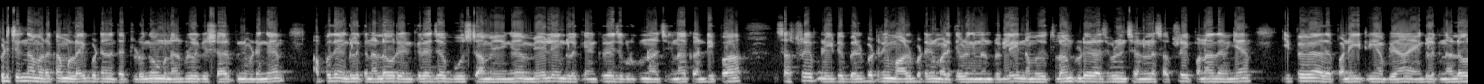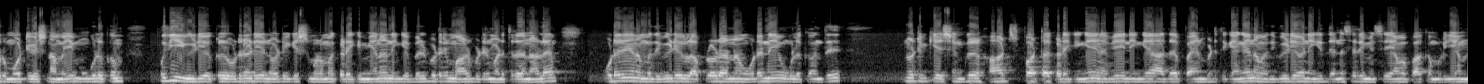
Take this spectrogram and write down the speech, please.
பிடிச்சிருந்தா மறக்காமல் லைக் பட்டனை தட்டுவிடுங்க. உங்கள் நண்பர்களுக்கு ஷேர் பண்ணிவிடுங்க. அப்போதான் எங்களுக்கு நல்ல ஒரு என்கரேஜாக பூஸ்ட் அமையுங்க. மேலே எங்களுக்கு என்கரேஜ் கொடுக்கணும்னு நினச்சிங்கன்னா கண்டிப்பாக சப்ஸ்கிரைப் பண்ணிட்டு பெல் பட்டனையும் ஆல் பட்டனையும் அழுத்தி விடுங்க நண்பர்களே. நமது துலாம் டுடே ராசிபலன் சேனலை சப்ஸ்கிரைப் பண்ணாதவங்க இப்போவே அதை பண்ணிக்கிட்டீங்க அப்படின்னா எங்களுக்கு நல்ல ஒரு மோட்டிவேஷன் அமையும். உங்களுக்கும் புதிய வீடியோக்கள் உடனடியாக நோட்டிஃபிகேஷன் மூலமாக கிடைக்கும். ஏன்னா நீங்கள் பெல் பட்டனையும் ஆல் பட்டனையும் அழுத்துறதுனால உடனே நமது வீடியோகள் அப்லோட் ஆன உடனே உங்களுக்கு வந்து நோட்டிஃபிகேஷன்கள் ஹாட்ஸ்பாட்டாக கிடைக்குங்க. எனவே நீங்கள் அதை பயன்படுத்திக்கங்க. நமது வீடியோவை நீங்கள் தினசரி மிஸ் செய்யாமல் பார்க்க முடியும்.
